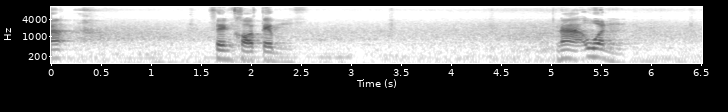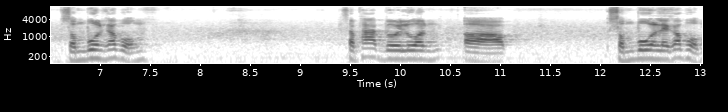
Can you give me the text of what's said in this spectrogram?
ฮะเส้นคอเต็ม หน้าอ้วน สมบูรณ์ครับผม สภาพโดยรวมเอ่อสมบูรณ์เลยครับผม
